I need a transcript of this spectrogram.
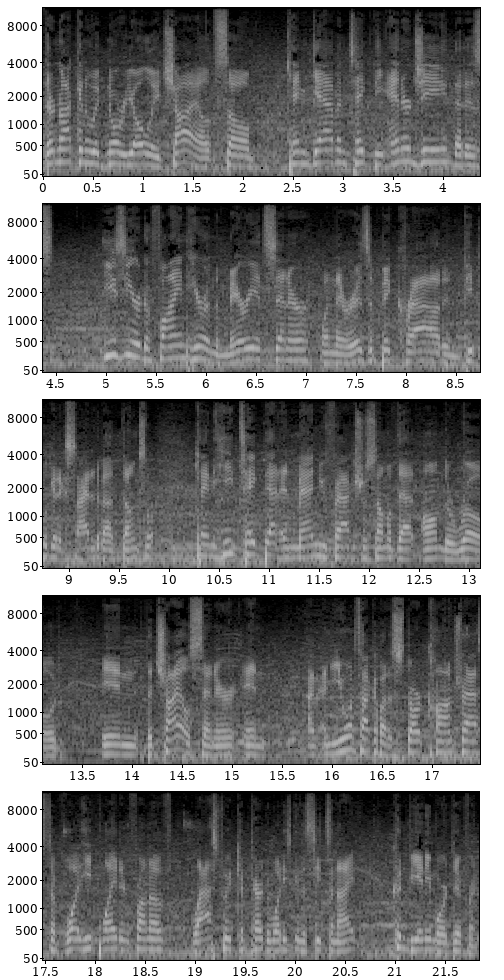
they're not going to ignore Yoli Child. So can Gavin take the energy that is easier to find here in the Marriott Center when there is a big crowd and people get excited about dunks? Can he take that and manufacture some of that on the road in the Chiles Center? And I mean, you want to talk about a stark contrast of what he played in front of last week compared to what he's going to see tonight? Couldn't be any more different.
